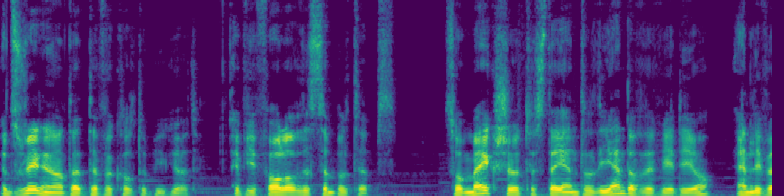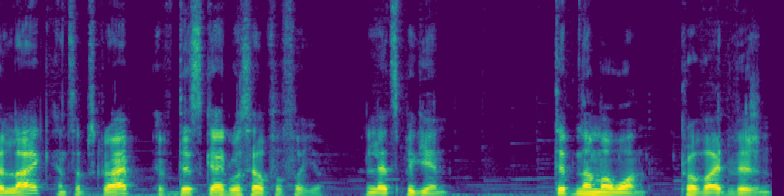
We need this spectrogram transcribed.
It's really not that difficult to be good, if you follow the simple tips. So make sure to stay until the end of the video and leave a like and subscribe if this guide was helpful for you. Let's begin. Tip number 1. Provide vision.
